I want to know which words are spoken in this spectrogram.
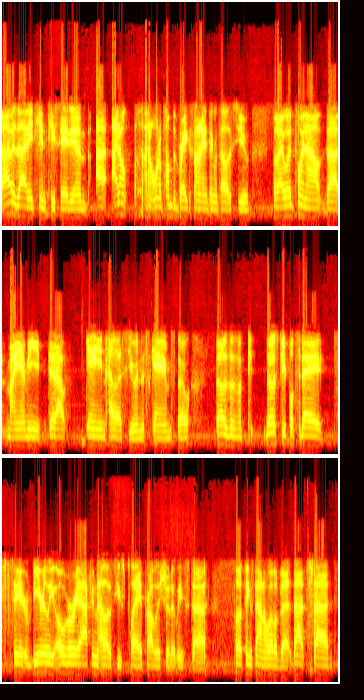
I was at AT&T Stadium. I, I don't I don't want to pump the brakes on anything with LSU, but I would point out that Miami did outgame LSU in this game. So those of those people today severely overreacting to LSU's play probably should at least uh, slow things down a little bit. That said,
